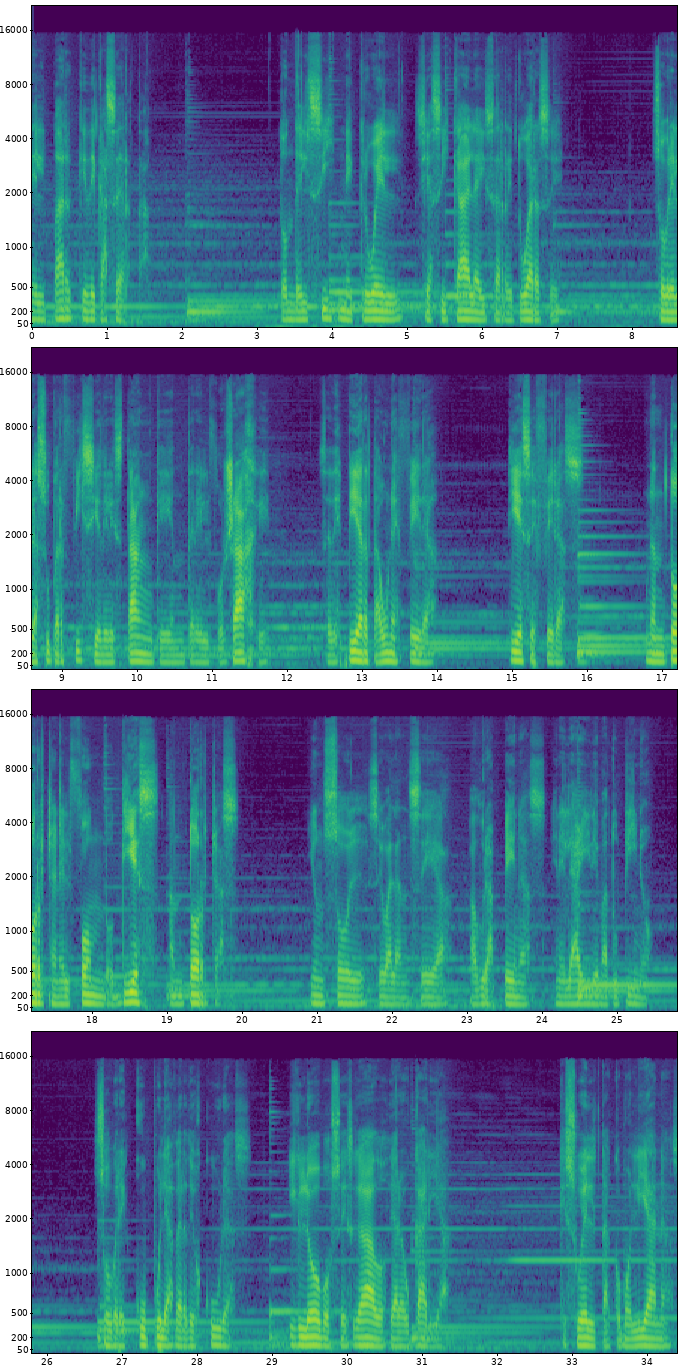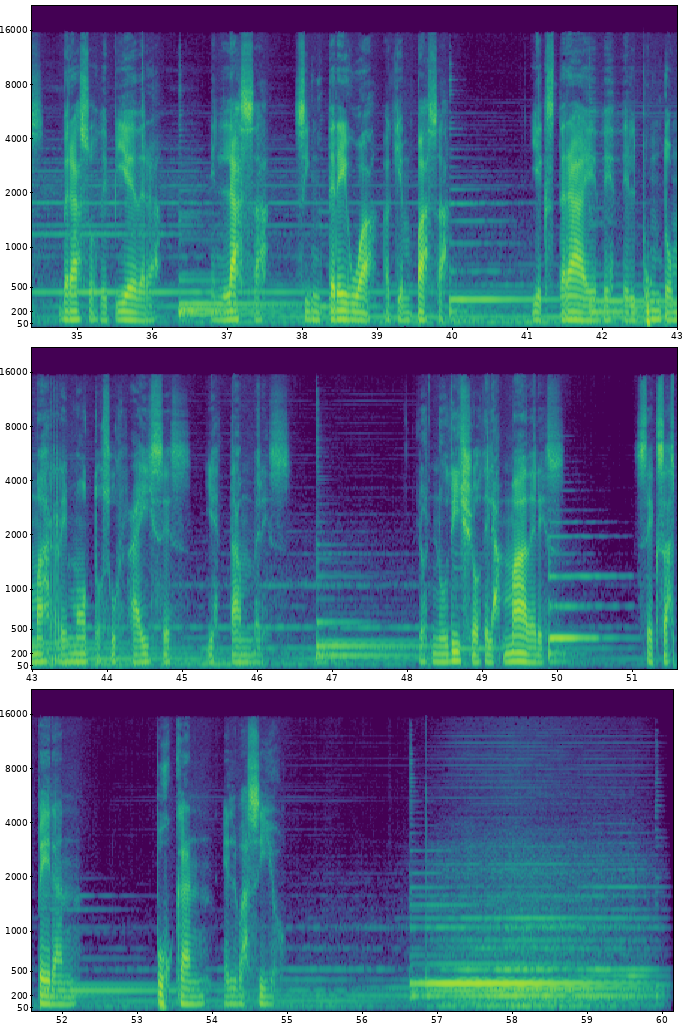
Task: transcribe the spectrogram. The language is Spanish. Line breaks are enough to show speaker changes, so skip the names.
el parque de Caserta, donde el cisne cruel se acicala y se retuerce sobre la superficie del estanque. Entre el follaje se despierta una esfera, diez esferas, una antorcha en el fondo, diez antorchas, y un sol se balancea a duras penas en el aire matutino, sobre cúpulas verde oscuras y globos sesgados de araucaria, que suelta como lianas brazos de piedra, enlaza sin tregua a quien pasa y extrae desde el punto más remoto sus raíces y estambres. Los nudillos de las madres se exasperan, buscan el vacío.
